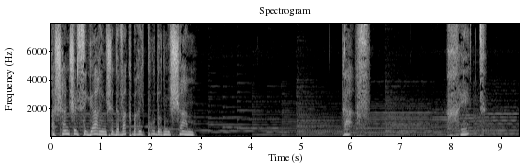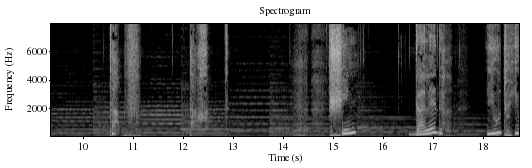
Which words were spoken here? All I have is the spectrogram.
עשן של סיגרים שדבק בריפוד עוד משם. חטא. תף. תחת. שין. ד', י', י',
